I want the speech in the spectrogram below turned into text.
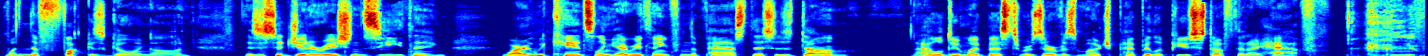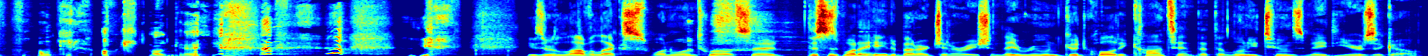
What in the fuck is going on? Is this a Generation Z thing? Why are we canceling everything from the past? This is dumb. I will do my best to preserve as much Pepe Le Pew stuff that I have. Okay. Okay. Okay. User Lavalex1112 said, This is what I hate about our generation. They ruined good quality content that the Looney Tunes made years ago.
